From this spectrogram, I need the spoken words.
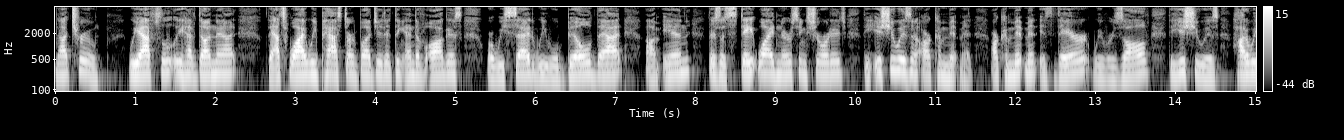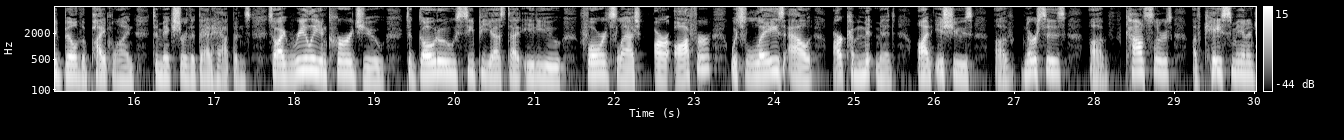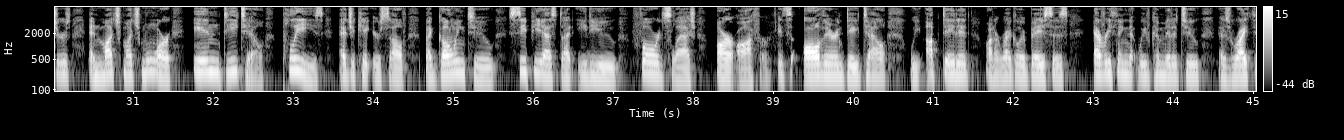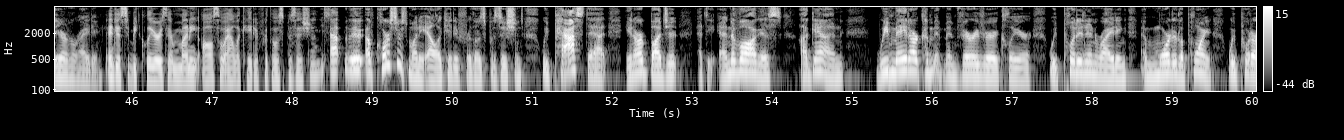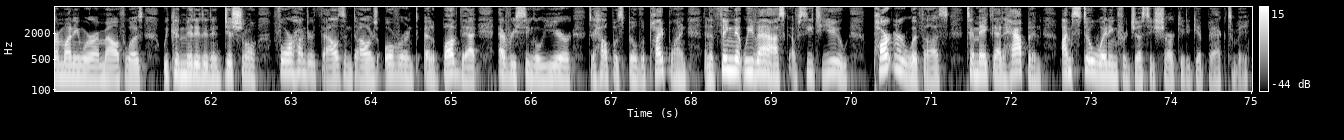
Not true. We absolutely have done that. That's why we passed our budget at the end of August, where we said we will build that um, in. There's a statewide nursing shortage. The issue isn't our commitment. Our commitment is there. We resolve. The issue is how do we build the pipeline to make sure that that happens. So I really encourage you to go to cps.edu forward slash our offer, which lays out our commitment on issues of nurses, of counselors, of case managers, and much, much more in detail. Please educate yourself by going to cps.edu forward slash our offer. It's all there in detail. We update it on a regular basis. Everything that we've committed to is right there in writing. And just to be clear, is there money also allocated for those positions? Of course, there's money allocated for those positions. We passed that in our budget at the end of August again we made our commitment very, very clear. We put it in writing, and more to the point, we put our money where our mouth was. We committed an additional $400,000 over and above that every single year to help us build the pipeline. And the thing that we've asked of CTU, partner with us to make that happen. I'm still waiting for Jesse Sharkey to get back to me.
